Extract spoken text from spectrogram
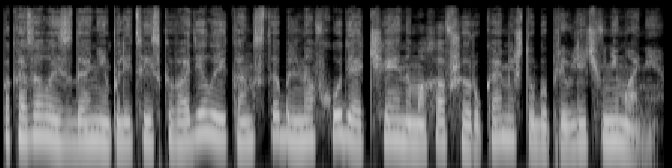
Показалось здание полицейского отдела и констебль на входе, отчаянно махавший руками, чтобы привлечь внимание.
